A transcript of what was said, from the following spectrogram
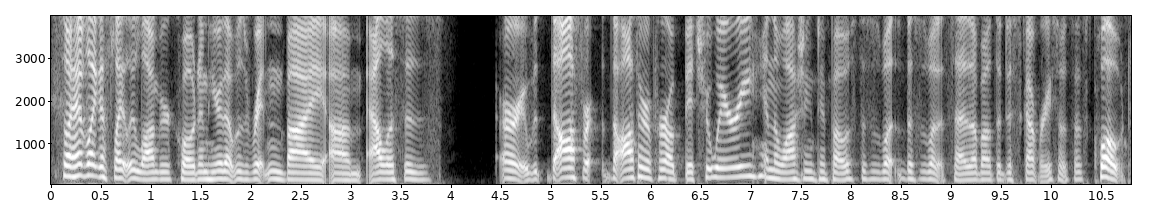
so I have like a slightly longer quote in here that was written by um, Alice's, or it was the author, the author of her obituary in the Washington Post. This is what this is what it said about the discovery. So it says, "quote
